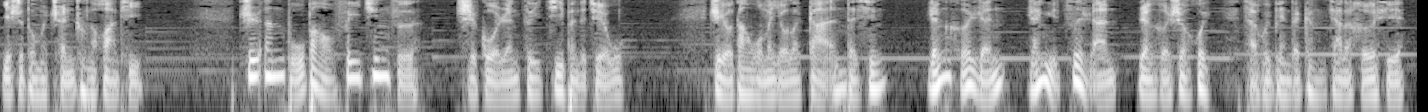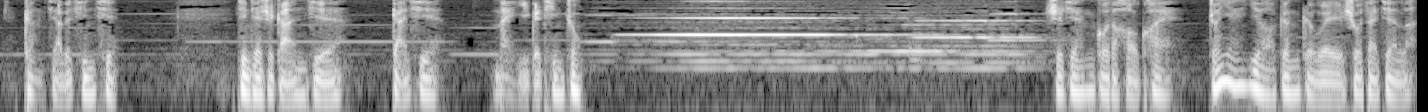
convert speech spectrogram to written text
也是多么沉重的话题。知恩不报非君子，是国人最基本的觉悟。只有当我们有了感恩的心，人和人、人与自然、人和社会才会变得更加的和谐，更加的亲切。今天是感恩节，感谢每一个听众。时间过得好快，转眼又要跟各位说再见了。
